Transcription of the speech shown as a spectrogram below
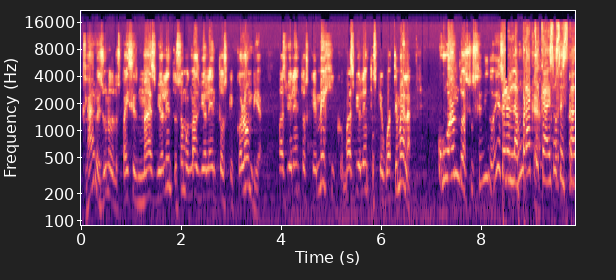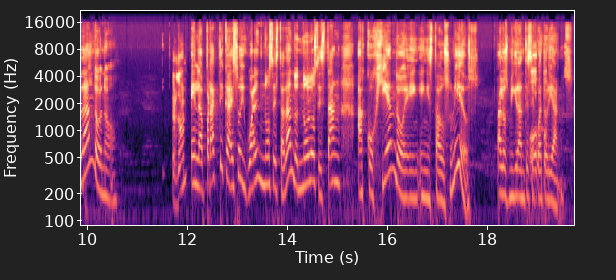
Claro, es uno de los países más violentos. Somos más violentos que Colombia, más violentos que México, más violentos que Guatemala. ¿Cuándo ha sucedido eso? Pero en la práctica eso se está dando, ¿o ¿no? ¿Perdón? En la práctica eso igual no se está dando, no los están acogiendo en, Estados Unidos a los migrantes ecuatorianos.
